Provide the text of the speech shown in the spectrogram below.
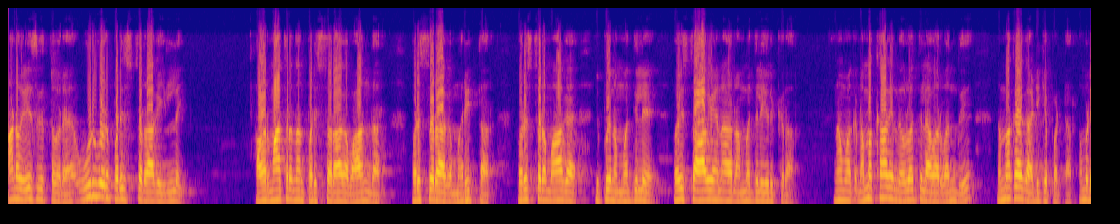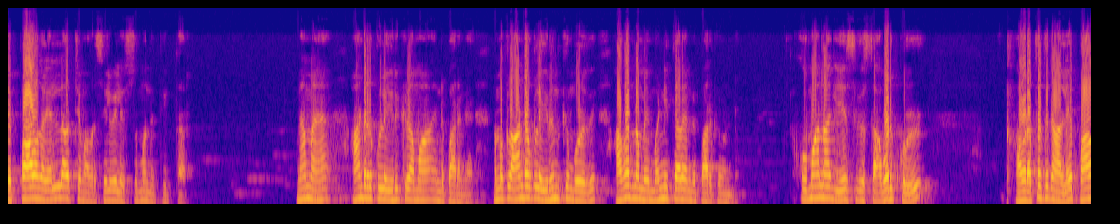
ஆண்டவர் இயேசுக்கு தவிர ஒருவரும் பரிசுத்தராக இல்லை. அவர் மாத்திரம்தான் பரிசுத்தராக வாழ்ந்தார் பரிசுத்தராக மறித்தார் பரிசுத்தரமாக இப்போ நம்ம மத்தியிலே பரிசுத்த ஆவியானவர் நம்ம மத்தியிலே இருக்கிறார். நமக்கு நமக்காக இந்த உலகத்தில் அவர் வந்து நமக்காக அடிக்கப்பட்டார். நம்முடைய பாவங்கள் எல்லாவற்றையும் அவர் சிலுவையிலே சுமந்து தீர்த்தார். நம்ம ஆண்டருக்குள்ளே இருக்கிறோமா என்று பாருங்க. நமக்குள்ள ஆண்டருக்குள்ளே இருக்கும் பொழுது அவர் நம்மை மன்னித்தாரா என்று பார்க்க வேண்டும். குமானாக இயேசு கிறிஸ்து அவருக்குள் அவர் ரத்தத்தினாலே பாவ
